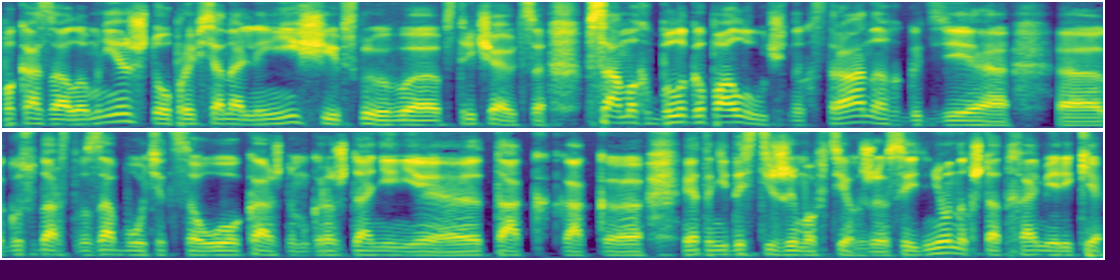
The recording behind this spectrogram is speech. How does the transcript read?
показала мне, что профессиональные нищие вс- встречаются в самых благополучных странах, где э, государство заботится о каждом гражданине э, так, как э, это недостижимо в тех же Соединенных Штатах Америки.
